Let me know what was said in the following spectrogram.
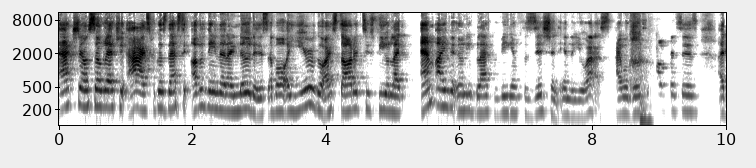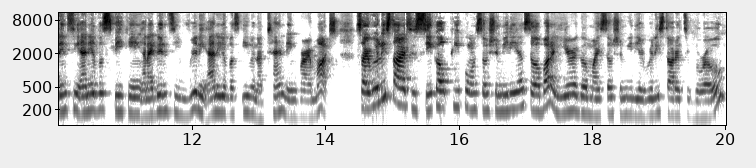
actually, I'm so glad you asked because that's the other thing that I noticed. About a year ago, I started to feel like am I the only black vegan physician in the US? I would go to conferences, I didn't see any of us speaking and I didn't see really any of us even attending very much. So I really started to seek out people on social media. So about a year ago, my social media really started to grow.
